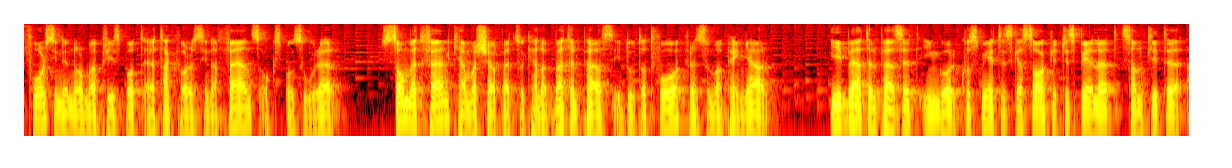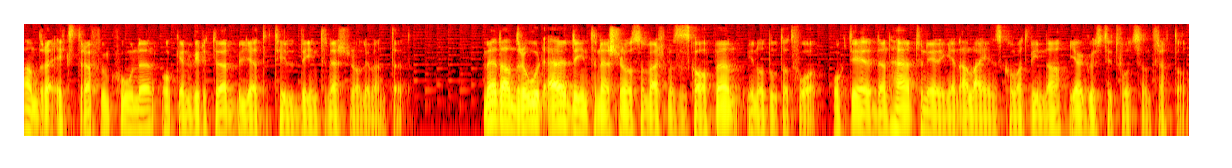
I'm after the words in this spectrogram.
får sin enorma prispott är tack vare sina fans och sponsorer. Som ett fan kan man köpa ett så kallat Battle Pass i Dota 2 för en summa pengar. I Battle Passet ingår kosmetiska saker till spelet samt lite andra extra funktioner och en virtuell biljett till The International-eventet. Med andra ord är The International som världsmästerskapen inom Dota 2 och det är den här turneringen Alliance kommer att vinna i augusti 2013.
